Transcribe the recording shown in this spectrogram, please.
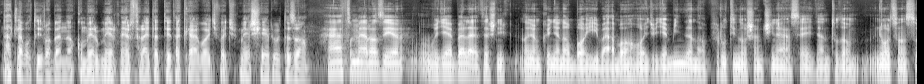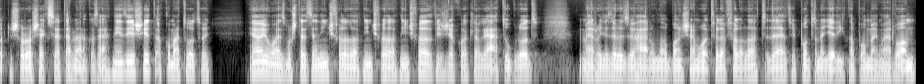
De hát le volt írva benne, akkor miért, miért, miért felejtettétek el, vagy, vagy miért sérült ez a Hát folyamat? mert azért ugye be lehet esni nagyon könnyen abba a hibába, hogy ugye minden nap rutinosan csinálsz egy, nem tudom, 80 soros Excel táblának az átnézését, akkor már tudod, hogy ja jó, ez most ezzel nincs feladat, nincs feladat, nincs feladat, és gyakorlatilag átugrod, mert hogy az előző három napban sem volt vele feladat, de lehet, hogy pont a negyedik napon meg már van,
